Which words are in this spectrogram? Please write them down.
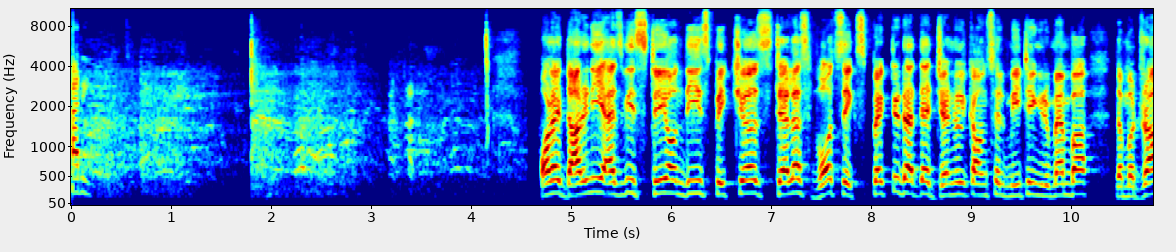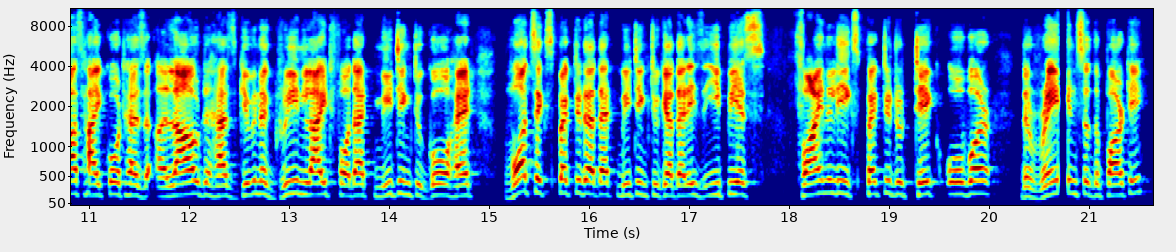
scary. All right, Darini, as we stay on these pictures, tell us what's expected at that General Council meeting. Remember, the Madras High Court has allowed, has given a green light for that meeting to go ahead. What's expected at that meeting together? Is EPS finally expected to take over the reins of the party?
